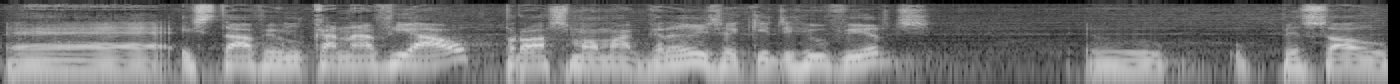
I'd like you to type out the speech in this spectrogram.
é, estava em um canavial próximo a uma granja aqui de Rio Verde. O, o pessoal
